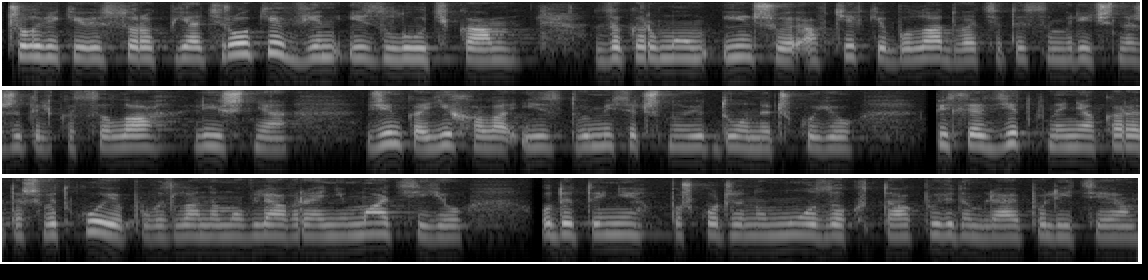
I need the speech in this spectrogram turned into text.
Чоловікові 45 років, він із Луцька. За кермом іншої автівки була 27-річна жителька села Лішня. Жінка їхала із двомісячною донечкою. Після зіткнення карета швидкої повезла немовля реанімацію. У дитині пошкоджено мозок, так повідомляє поліція.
